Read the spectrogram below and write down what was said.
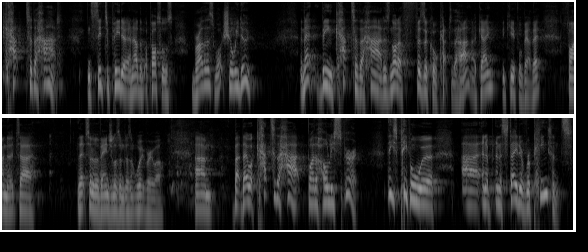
cut to the heart and said to Peter and other apostles, Brothers, what shall we do? And that being cut to the heart is not a physical cut to the heart, okay? Be careful about that. Find that uh, that sort of evangelism doesn't work very well. Um, but they were cut to the heart by the Holy Spirit. These people were uh, in, a, in a state of repentance.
